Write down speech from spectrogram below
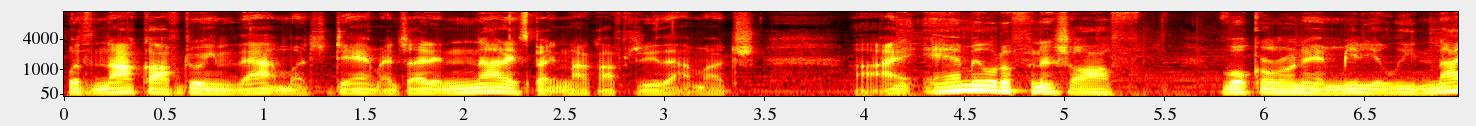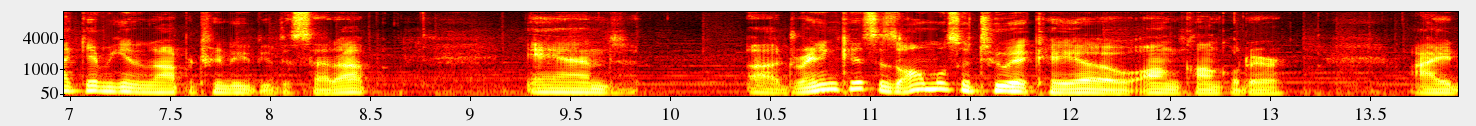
with Knockoff doing that much damage. I did not expect Knockoff to do that much. Uh, I am able to finish off Volcarona immediately, not giving it an opportunity to set up. And uh, Draining Kiss is almost a 2-hit KO on Conkeldurr. I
